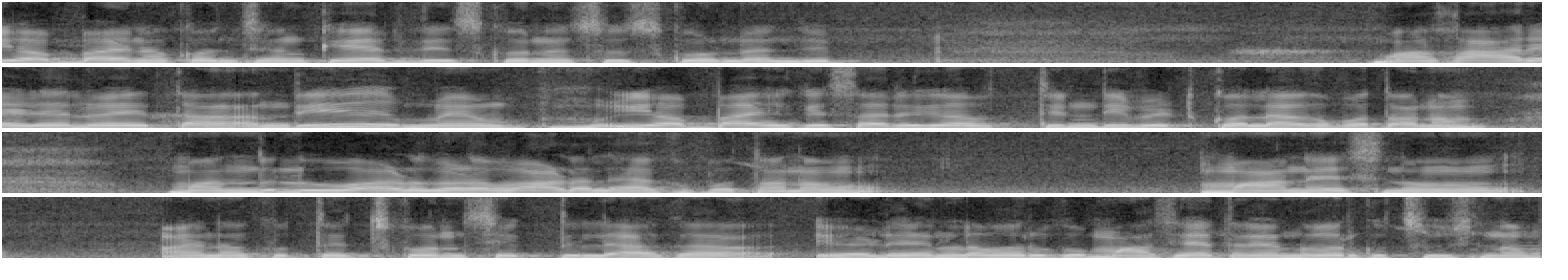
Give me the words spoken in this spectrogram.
ఈ అబ్బాయిని కొంచెం కేర్ తీసుకొని చూసుకోండి అని చెప్పి మాకు ఆరేడేళ్ళు అవుతుంది మేము ఈ అబ్బాయికి సరిగా తిండి పెట్టుకోలేకపోతున్నాం. మందులు వాడు కూడా వాడలేకపోతున్నాం. మానేసినాము ఆయనకు తెచ్చుకొని శక్తి లేక ఏడేళ్ళ వరకు మా చేతనైన వరకు చూసినాం.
